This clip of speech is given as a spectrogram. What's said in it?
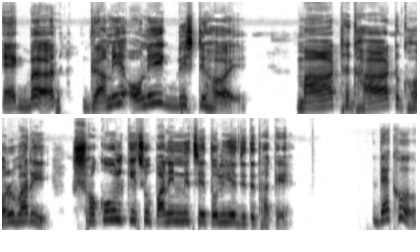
একবার গ্রামে অনেক বৃষ্টি হয়। মাঠ, ঘাট, ঘরবাড়ি সকল কিছু পানির নিচে তলিয়ে যেতে থাকে। দেখো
